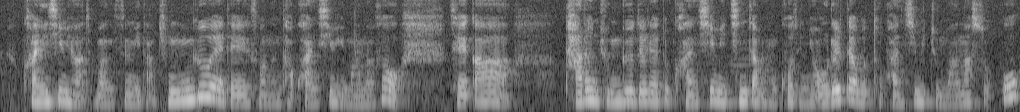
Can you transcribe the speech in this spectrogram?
관심이 아주 많습니다. 종교에 대해서는 다 관심이 많아서 제가 다른 종교들에도 관심이 진짜 많거든요. 어릴 때부터 관심이 좀 많았었고,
